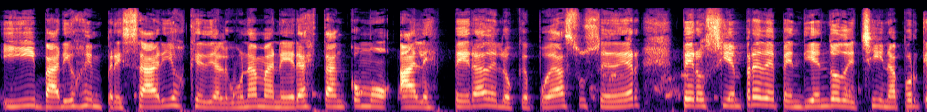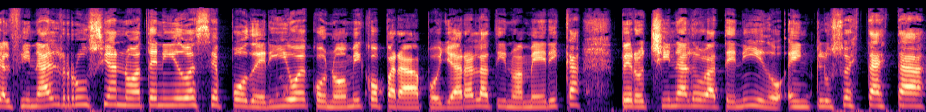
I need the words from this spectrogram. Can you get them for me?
y varios empresarios que de alguna manera están como a la espera de lo que pueda suceder, pero siempre dependiendo de China, porque al final Rusia no ha tenido ese poderío económico para apoyar a Latinoamérica, pero China lo ha tenido. E incluso está esta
